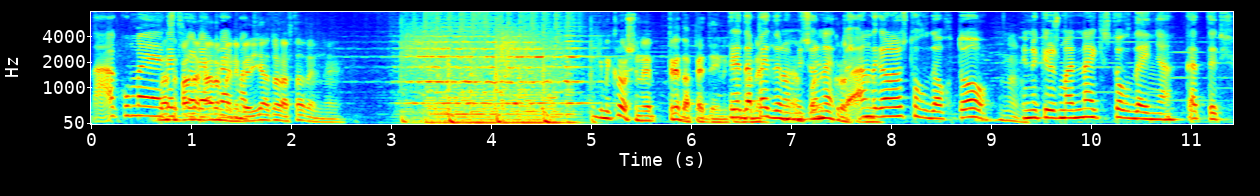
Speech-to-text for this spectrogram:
να ακούμε Να είστε τέτοια πάντα ωραία χαρούμενοι, πράγματα. παιδιά. Τώρα αυτά δεν είναι. Και μικρός είναι, 35 είναι. 35 ναι. νομίζω, Ε, πολύ ναι. μικρός Αν είναι. δεν κάνω στο 88, Ναι. είναι ο κύριος Μαρινάκης στο 89. Κάτι τέτοιο.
